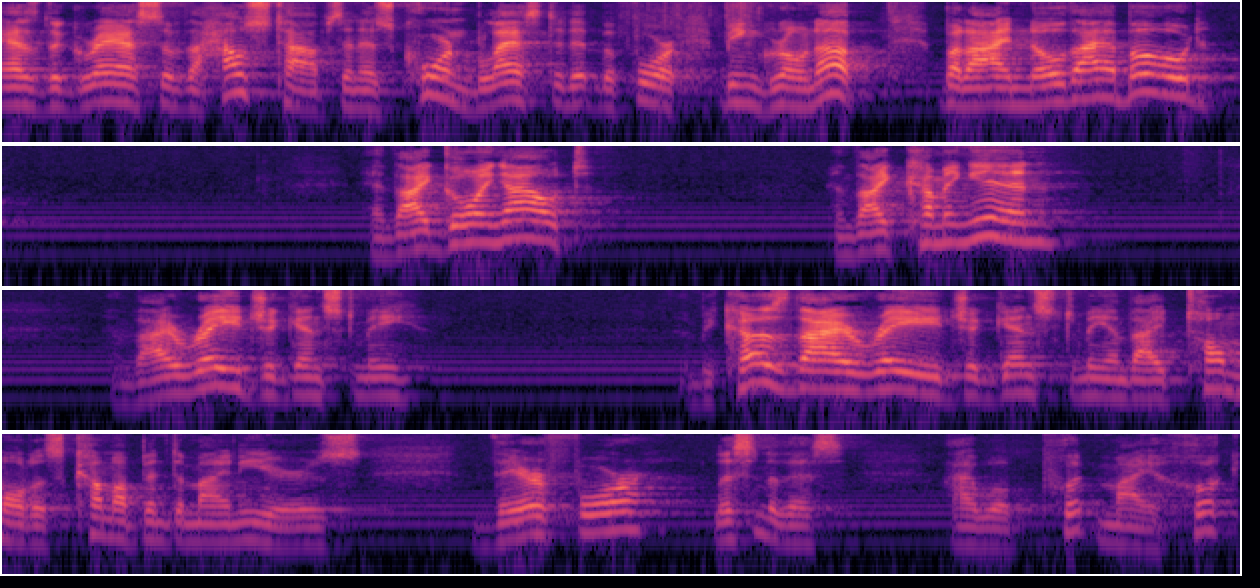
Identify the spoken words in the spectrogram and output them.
as the grass of the housetops, and as corn blasted it before being grown up. But I know thy abode, and thy going out, and thy coming in, and thy rage against me. And because thy rage against me and thy tumult has come up into mine ears, Therefore, listen to this I will put my hook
